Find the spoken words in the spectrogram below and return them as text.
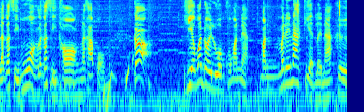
แล้วก็สีม่วงแล้วก็สีทองนะครับผมก็เฮียว่าโดยรวมของมันเนี่ย มันไม่ได้น่าเกลียดเลยนะ คือ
